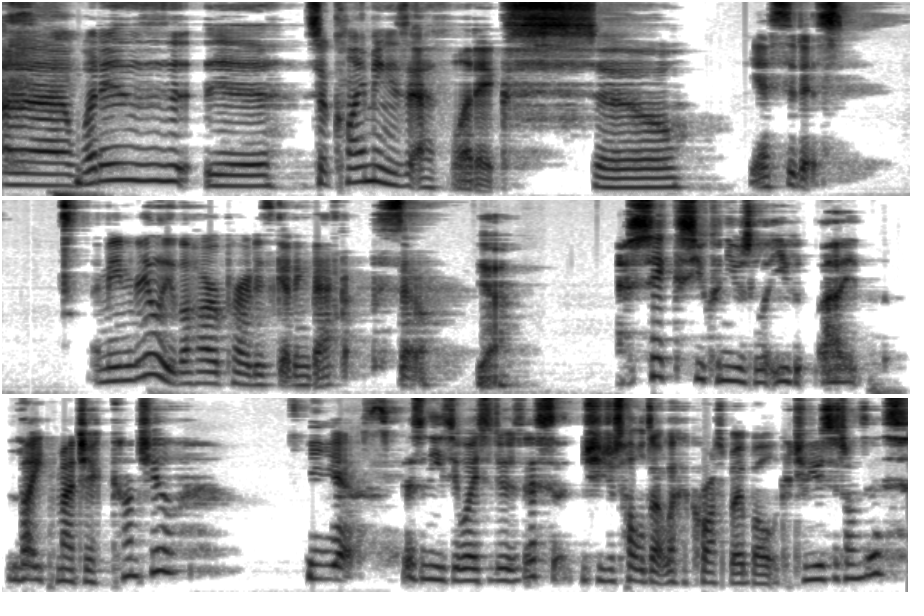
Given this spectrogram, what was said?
Uh, what is uh, so climbing is athletics. So yes, it is. I mean, really, the hard part is getting back up, so. yeah, Six, you can use li- you, uh, light magic, can't you? Yes. There's an easy way to do this. She just holds out like a crossbow bolt. Could you use it on this?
